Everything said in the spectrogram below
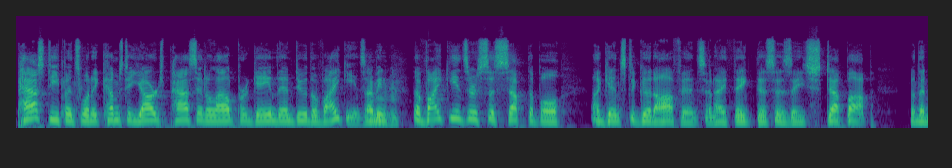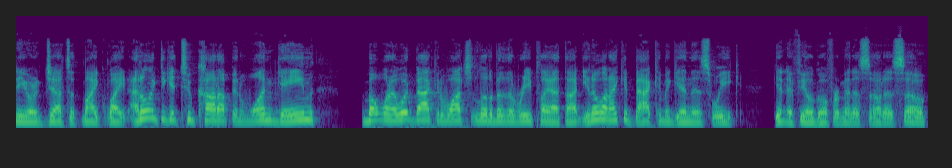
pass defense when it comes to yards passing allowed per game than do the Vikings. I mean, Mm-hmm. the Vikings are susceptible against a good offense, and I think this is a step up for the New York Jets with Mike White. I don't like to get too caught up in one game, but when I went back and watched a little bit of the replay, I thought, you know what, I could back him again this week, getting a field goal for Minnesota. So,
